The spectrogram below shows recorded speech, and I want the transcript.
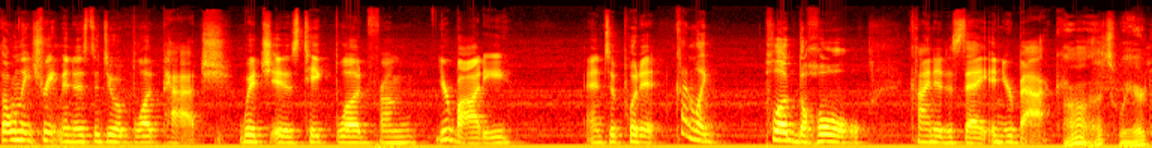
the only treatment is to do a blood patch which is take blood from your body and to put it kind of like plug the hole kind of to say in your back Oh, that's weird.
